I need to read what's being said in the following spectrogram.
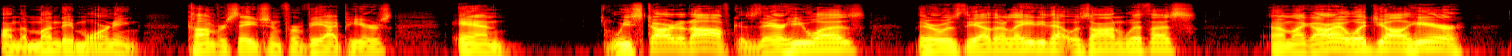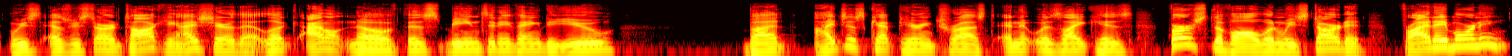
on the Monday morning conversation for VIPers. And we started off because there he was. There was the other lady that was on with us. And I'm like, all right, what'd y'all hear? We, as we started talking, I shared that, look, I don't know if this means anything to you, but I just kept hearing trust. And it was like his, first of all, when we started Friday morning,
